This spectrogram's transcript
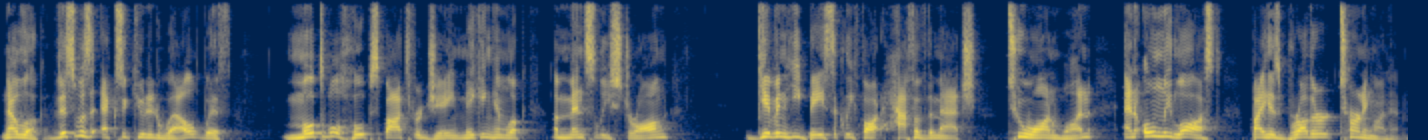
Now, look, this was executed well with multiple hope spots for Jey, making him look immensely strong, given he basically fought half of the match two on one and only lost by his brother turning on him.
